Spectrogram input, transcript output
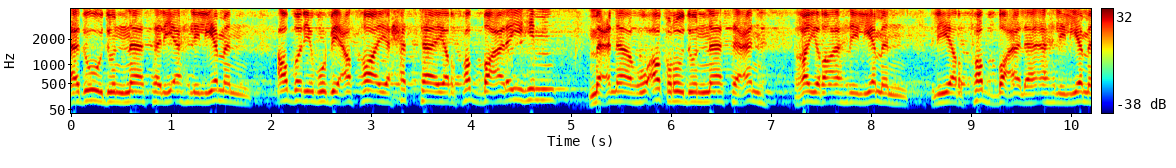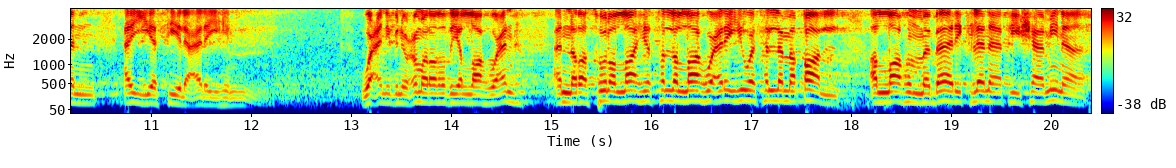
أذود الناس لأهل اليمن أضرب بعصاي حتى يرفض عليهم معناه أطرد الناس عنه غير أهل اليمن ليرفض على أهل اليمن أن يسيل عليهم. وعن ابن عمر رضي الله عنه أن رسول الله صلى الله عليه وسلم قال اللهم بارك لنا في شامنا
